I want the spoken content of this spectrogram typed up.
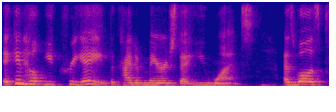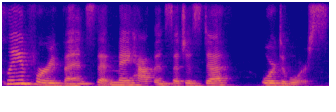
It can help you create the kind of marriage that you want, as well as plan for events that may happen, such as death or divorce.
